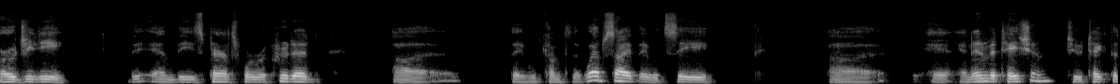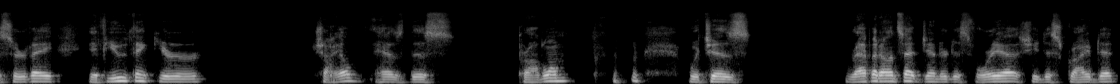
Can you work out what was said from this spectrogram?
ROGD. And these parents were recruited. Uh, they would come to the website, they would see uh, a, an invitation to take the survey. If you think you're child has this problem, which is rapid onset gender dysphoria. She described it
